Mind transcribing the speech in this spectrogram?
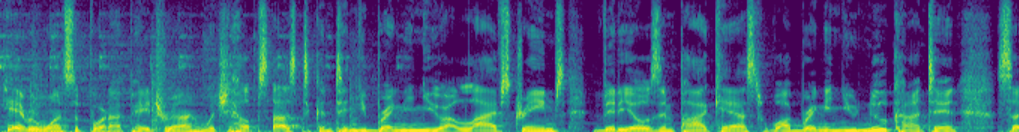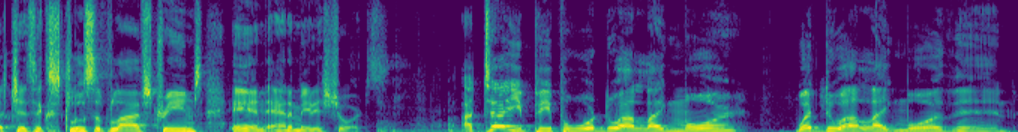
Hey everyone, support our Patreon, which helps us to continue bringing you our live streams, videos, and podcasts while bringing you new content such as exclusive live streams and animated shorts. I tell you, people, what do I like more? What do I like more than,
